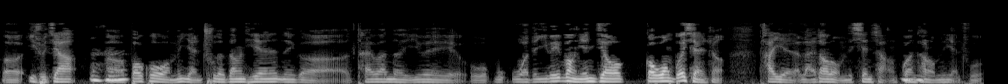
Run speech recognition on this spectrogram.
呃艺术家，嗯包括我们演出的当天，那个台湾的一位我我我的一位忘年交高光博先生，他也来到了我们的现场观看了我们的演出，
